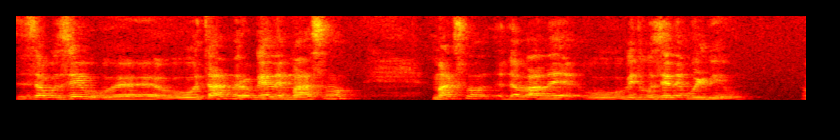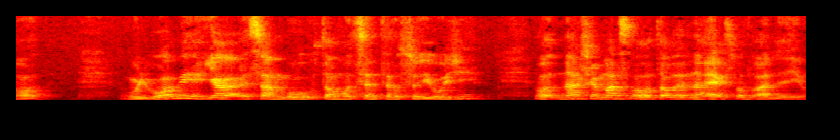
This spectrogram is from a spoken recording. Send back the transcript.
завозив е, у, там, робили масло. Масло давали, у, відвозили у Львів. От. У Львові я сам був в тому центру Союзі. От наше масло готове на експорт в Адлеїв.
